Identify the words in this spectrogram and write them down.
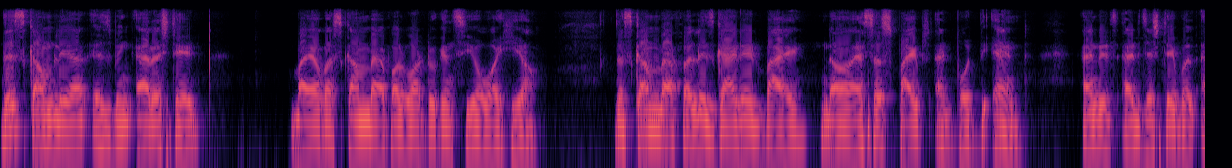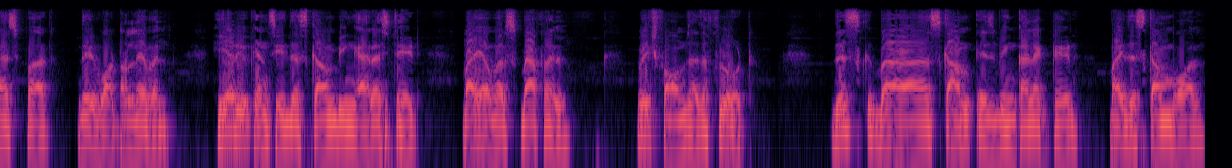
This scum layer is being arrested by our scum baffle what you can see over here. The scum baffle is guided by the SS pipes at both the end and it's adjustable as per the water level. Here you can see the scum being arrested by our baffle which forms as a float. This uh, scum is being collected by the scum wall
